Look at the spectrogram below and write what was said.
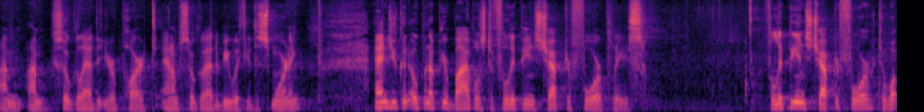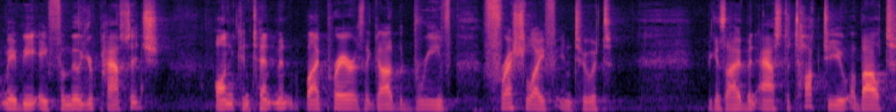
I'm, I'm so glad that you're a part, and I'm so glad to be with you this morning. And you can open up your Bibles to Philippians chapter 4, please. Philippians chapter 4 to what may be a familiar passage on contentment. by prayer is that God would breathe fresh life into it because I've been asked to talk to you about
